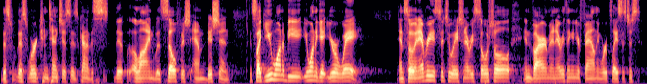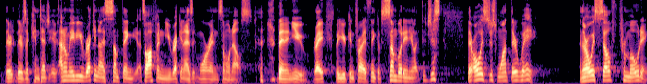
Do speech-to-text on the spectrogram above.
this, this word contentious is kind of this, the, aligned with selfish ambition it's like you want to be you want to get your way and so, in every situation, every social environment, everything in your family, workplace, it's just there, there's a contention. I don't know, maybe you recognize something. It's often you recognize it more in someone else than in you, right? But you can to think of somebody and you're like, they're just, they always just want their way. And they're always self promoting.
